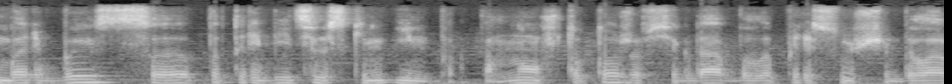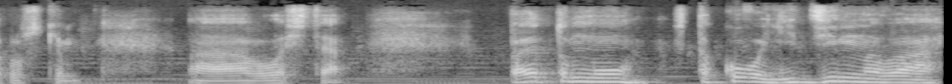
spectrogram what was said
борьбы с потребительским импортом, ну, что тоже всегда было присуще белорусским а, властям. Поэтому такого единого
